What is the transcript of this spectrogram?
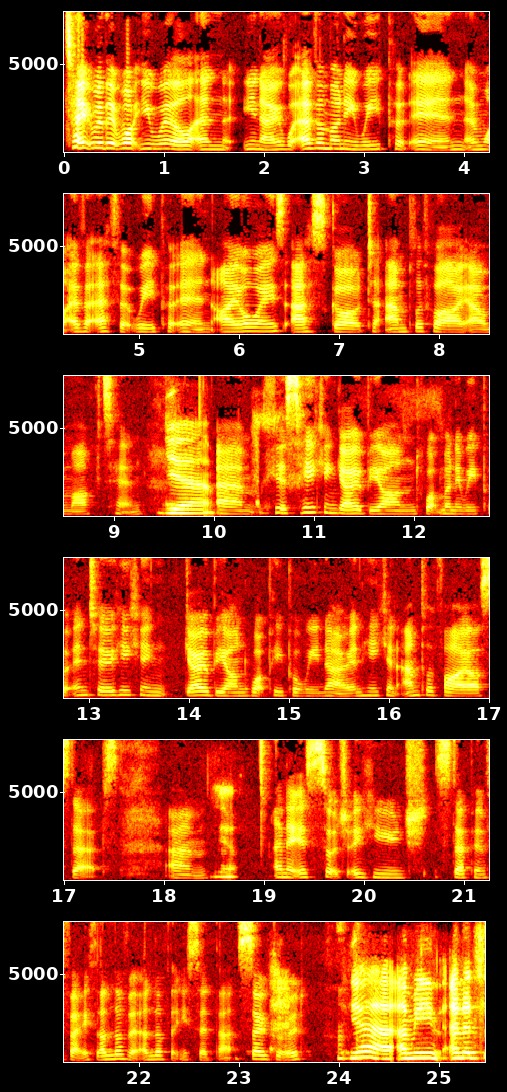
take with it what you will. And, you know, whatever money we put in and whatever effort we put in, I always ask God to amplify our marketing. Yeah. Um, because He can go beyond what money we put into, He can go beyond what people we know, and He can amplify our steps. Um, yeah. And it is such a huge step in faith. I love it. I love that you said that. So good yeah i mean and it's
